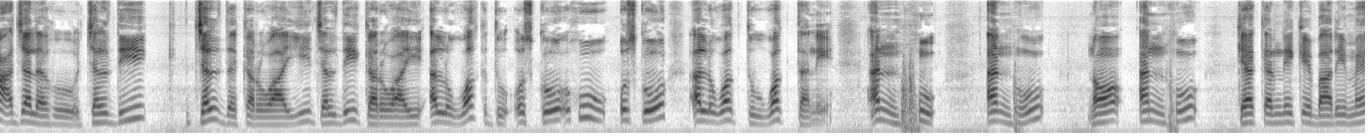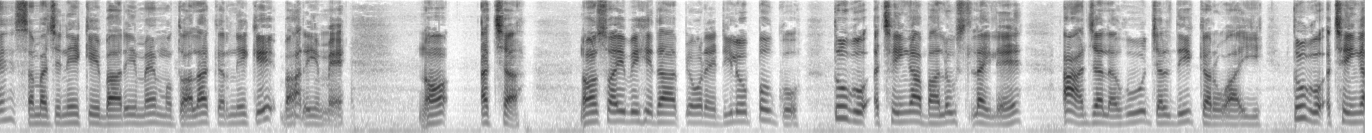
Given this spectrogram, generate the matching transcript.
آ جلدی جلد کروائی جلدی کروائی الوقت اس کو ہو اس کو الوقت وقت نے انہو انہو نو انہو کیا کرنے کے بارے میں سمجھنے کے بارے میں مطالعہ کرنے کے بارے میں نو اچھا နော်ဆွိုင်ဘီဟီဒါပြောတယ်ဒီလိုပုတ်ကို သူ့ကိုအချိန်ကဘာလို့လိုက်လဲအာဂျလဟူဂျလဒီကာရဝိုင်သူ့ကိုအချိန်က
